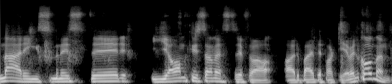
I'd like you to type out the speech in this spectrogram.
næringsminister Jan Christian Vestre fra Arbeiderpartiet. Velkommen!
